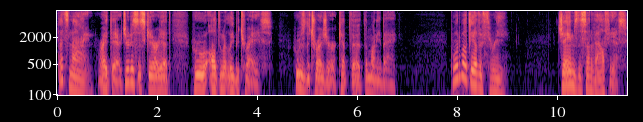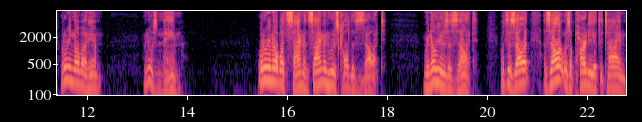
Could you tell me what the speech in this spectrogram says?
That's nine right there. Judas Iscariot, who ultimately betrays, who's the treasurer, kept the, the money bag. But what about the other three? James, the son of Alphaeus. What do we know about him? We know his name. What do we know about Simon? Simon, who is called a zealot. We know he was a zealot. What's a zealot? A zealot was a party at the time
